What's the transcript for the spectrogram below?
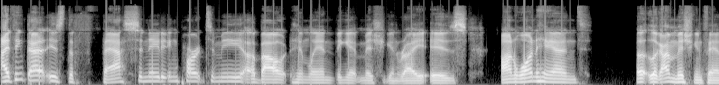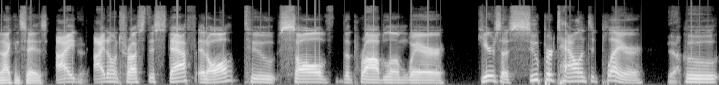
I think that is the fascinating part to me about him landing at Michigan, right? Is on one hand, uh, look, I'm a Michigan fan. I can say this. I I don't trust this staff at all to solve the problem where here's a super talented player yeah. who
